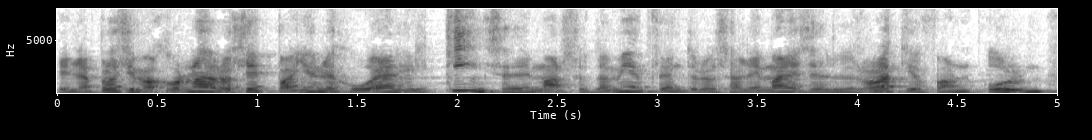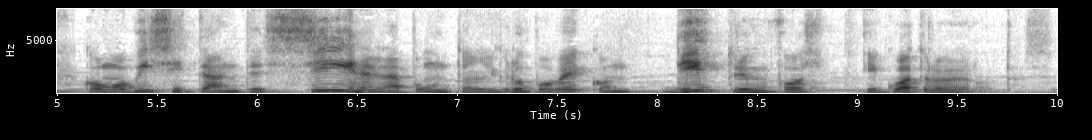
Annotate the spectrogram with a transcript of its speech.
En la próxima jornada los españoles jugarán el 15 de marzo también frente a los alemanes del Ratiofan Ulm como visitantes. Siguen en la punta del grupo B con 10 triunfos y 4 derrotas.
